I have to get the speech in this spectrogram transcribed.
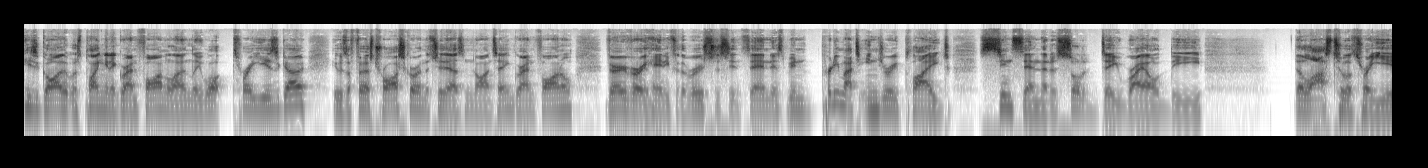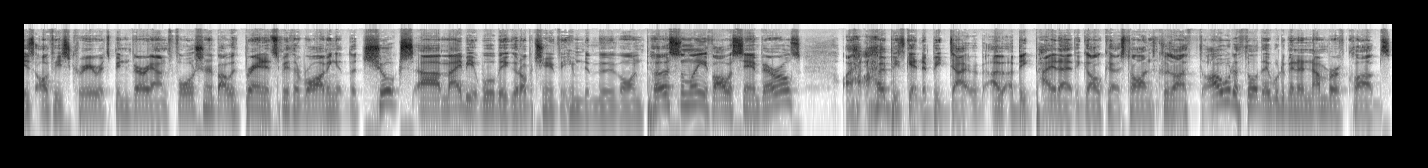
He's a guy that was playing in a grand final only, what, three years ago? He was the first try scorer in the 2019 grand final. Very, very handy for the Roosters since then. There's been pretty much injury plagued since then that has sort of derailed the the last two or three years of his career. It's been very unfortunate, but with Brandon Smith arriving at the Chooks, uh, maybe it will be a good opportunity for him to move on. Personally, if I was Sam Verrills, I, I hope he's getting a big day, a, a big payday at the Gold Coast Titans because I I would have thought there would have been a number of clubs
